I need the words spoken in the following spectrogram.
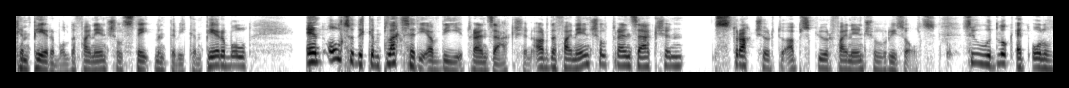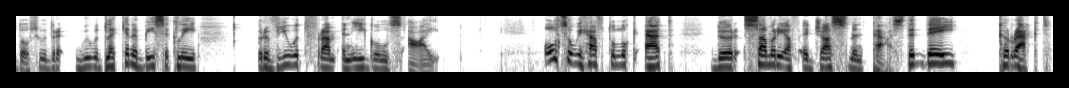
comparable, the financial statement to be comparable? And also the complexity of the transaction. Are the financial transaction structured to obscure financial results? So we would look at all of those. We would, we would like kind of basically review it from an eagle's eye also we have to look at their summary of adjustment passed. Did they correct?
